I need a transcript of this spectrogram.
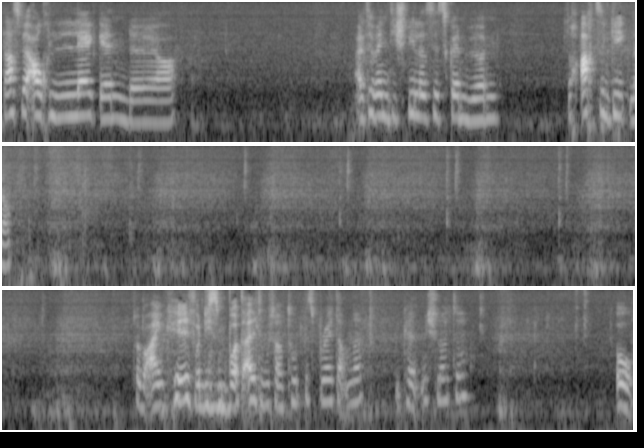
Das wäre auch legendär. Alter, wenn die Spieler das jetzt gönnen würden. Noch 18 Gegner. Habe einen Kill von diesem Bot, Alter, wo ich auch tot gesprayt habe, ne? Ihr kennt mich, Leute. Oh.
